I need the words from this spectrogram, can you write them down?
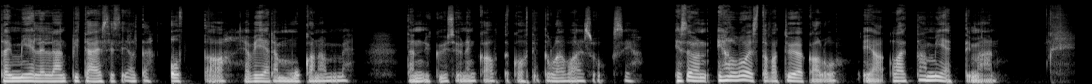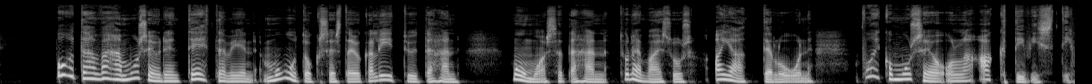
tai mielellään pitäisi sieltä ottaa ja viedä mukanamme tämän nykyisyyden kautta kohti tulevaisuuksia. Ja se on ihan loistava työkalu ja laittaa miettimään. Puhutaan vähän museoiden tehtävien muutoksesta, joka liittyy tähän muun muassa tähän tulevaisuusajatteluun. Voiko museo olla aktivisti,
